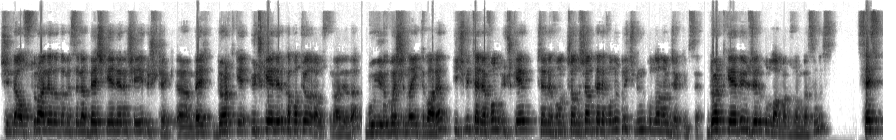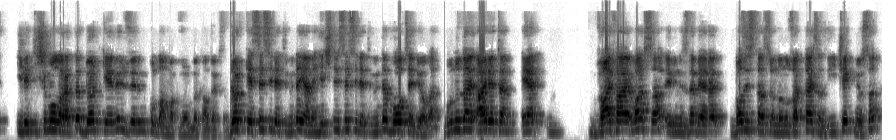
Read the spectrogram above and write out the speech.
Şimdi Avustralya'da da mesela 5G'lerin şeyi düşecek. 4G, 3G'leri kapatıyorlar Avustralya'da. Bu yıl başına itibaren hiçbir telefon 3G telefon çalışan telefonun hiçbirini kullanamayacak kimse. 4G ve üzeri kullanmak zorundasınız. Ses iletişimi olarak da 4G ve üzerini kullanmak zorunda kalacaksınız. 4G ses iletimi de yani HD ses iletiminde VoLTE ediyorlar. Bunu da ayrıca eğer Wi-Fi varsa evinizde veya baz istasyonundan uzaktaysanız iyi çekmiyorsa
